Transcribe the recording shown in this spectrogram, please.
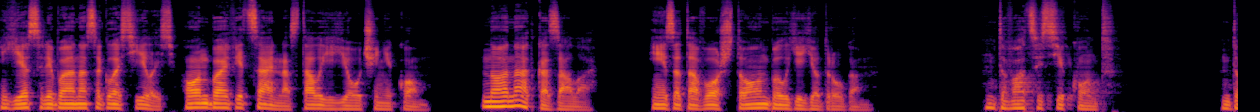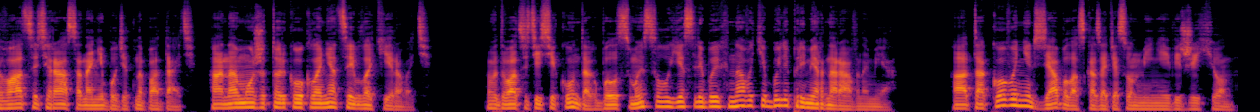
Если бы она согласилась, он бы официально стал ее учеником. Но она отказала. Из-за того, что он был ее другом. 20 секунд. 20 раз она не будет нападать. Она может только уклоняться и блокировать. В 20 секундах был смысл, если бы их навыки были примерно равными. А такого нельзя было сказать о Сунмине и Виджихён.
